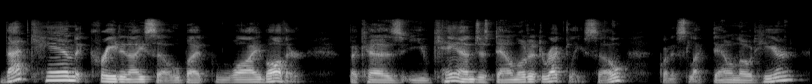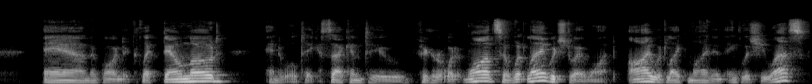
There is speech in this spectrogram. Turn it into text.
that can create an ISO, but why bother? Because you can just download it directly. So I'm going to select download here, and I'm going to click download, and it will take a second to figure out what it wants. So what language do I want? I would like mine in English US.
